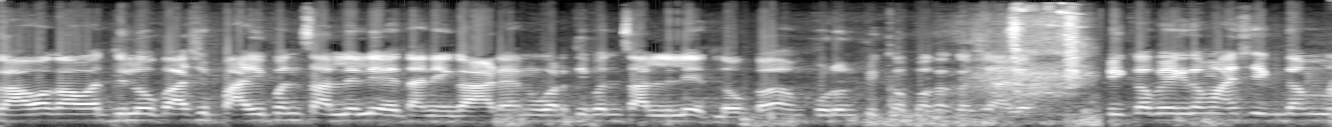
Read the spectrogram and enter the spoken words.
गावागावातली लोक अशी पायी पण चाललेली आहेत आणि गाड्यांवरती पण चाललेली आहेत लोक. पुढून पिकअप बघा कसे आले. पिकअप एकदम अशी एकदम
